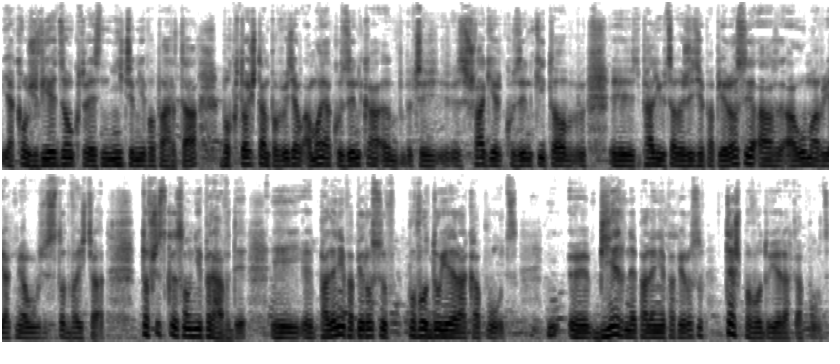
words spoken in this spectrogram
jakąś wiedzą, która jest niczym nie poparta, bo ktoś tam powiedział, a moja kuzynka, e, czy szwagier kuzynki to e, palił całe życie papierosy, a, a umarł jak miał 120 lat. To wszystko są nieprawdy. E, palenie papierosów powoduje raka płuc. Y, bierne palenie papierosów też powoduje raka płuc.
